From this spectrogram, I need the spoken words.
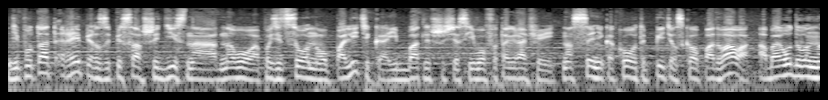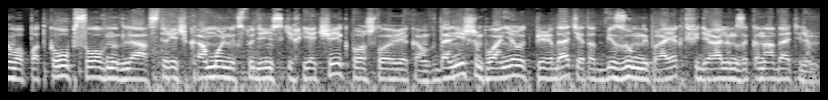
Депутат-рэпер, записавший дис на одного оппозиционного политика и батлившийся с его фотографией на сцене какого-то питерского подвала, оборудованного под клуб словно для встреч крамольных студенческих ячеек прошлого века, в дальнейшем планирует передать этот безумный проект федеральным законодателям.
